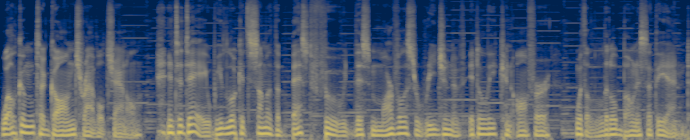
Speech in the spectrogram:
Welcome to Gone Travel Channel, and today we look at some of the best food this marvelous region of Italy can offer with a little bonus at the end.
